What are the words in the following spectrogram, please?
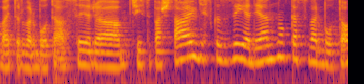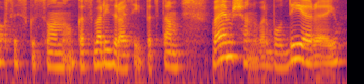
vai tur varbūt tās ir šīs pašas aļģes, kas zied, ja, nu, kas var būt toksiskas un, un kas var izraisīt pēc tam vēmšanu, varbūt dierēju.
